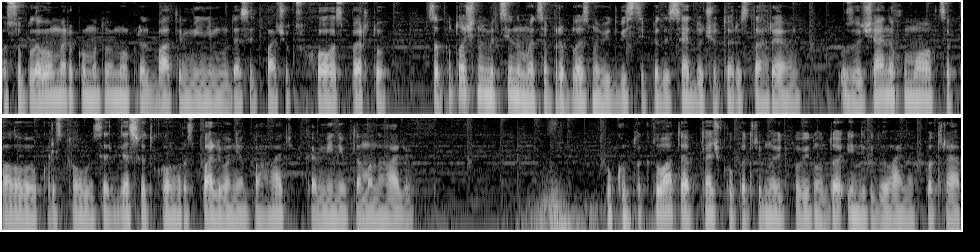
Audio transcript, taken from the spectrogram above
Особливо ми рекомендуємо придбати мінімум 10 пачок сухого спирту. За поточними цінами це приблизно від 250 до 400 гривень. У звичайних умовах це паливо використовується для швидкого розпалювання багать, камінів та мангалів. Укомплектувати аптечку потрібно відповідно до індивідуальних потреб.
